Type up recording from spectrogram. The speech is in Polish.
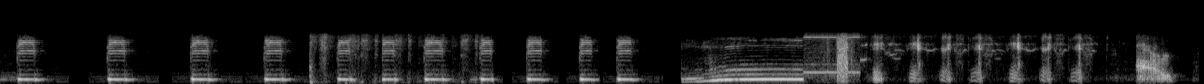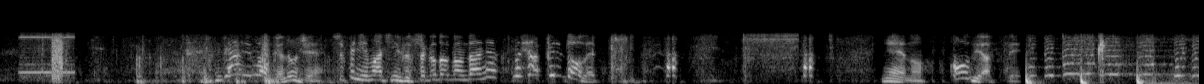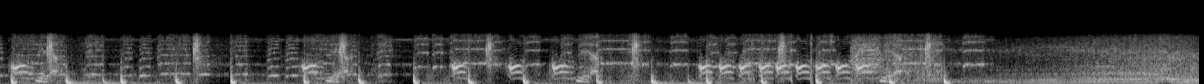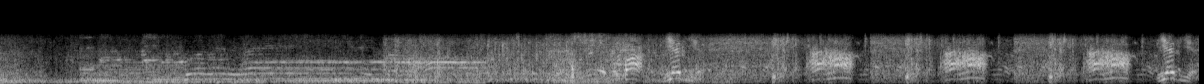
Beep, beep, beep, beep, beep, beep, beep, beep, beep, beep, beep. Moo. Ja nie mogę, ludzie. Czy wy nie macie nic lepszego do oglądania? No ja pierdolę. Nie no, odjazd ty. Odjazd ty. Odjazd ty. Pa, jebnie! Aha! Aha! Aha! Jebnie!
